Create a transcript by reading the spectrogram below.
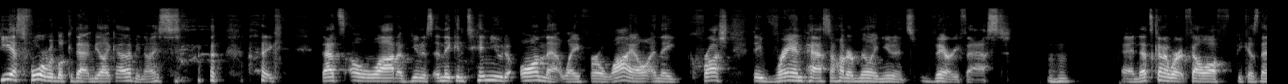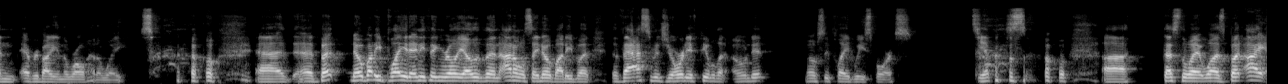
PS4 would look at that and be like, oh, that'd be nice. like that's a lot of units. And they continued on that way for a while and they crushed, they ran past 100 million units very fast. Mhm. And that's kind of where it fell off because then everybody in the world had a Wii. So, uh, uh, but nobody played anything really other than, I don't want to say nobody, but the vast majority of people that owned it mostly played Wii Sports. Yep. so uh, that's the way it was. But I,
